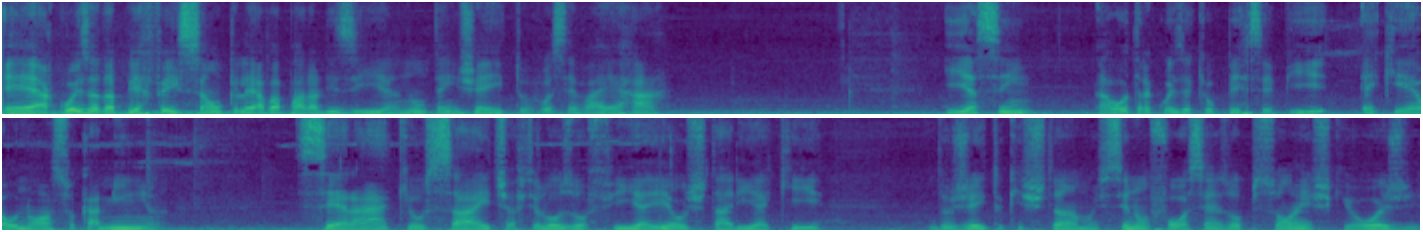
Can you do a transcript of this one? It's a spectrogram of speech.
é a coisa da perfeição que leva à paralisia. Não tem jeito, você vai errar. E assim, a outra coisa que eu percebi é que é o nosso caminho. Será que o site, a filosofia, eu estaria aqui do jeito que estamos se não fossem as opções que hoje.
